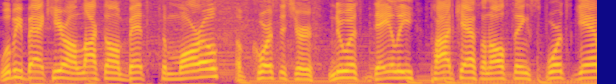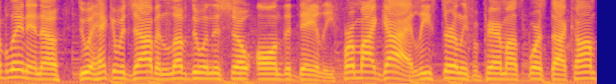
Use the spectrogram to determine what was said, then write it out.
we'll be back here on Locked On Bets tomorrow. Of course, it's your newest daily podcast on all things sports gambling and uh, do a heck of a job and love doing this show on the daily. For my guy, Lee Sterling from ParamountSports.com,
